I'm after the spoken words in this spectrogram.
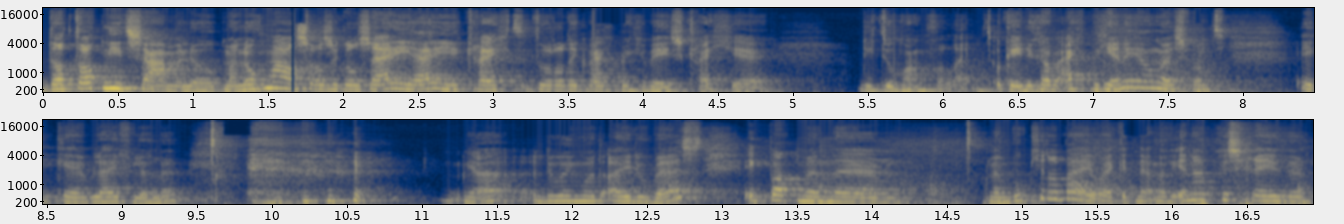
dat, dat niet samenloopt. Maar nogmaals, zoals ik al zei, hè, je krijgt, doordat ik weg ben geweest, krijg je die toegang verlengd. Oké, nu gaan we echt beginnen jongens, want ik uh, blijf lullen. ja, doing what I do best. Ik pak mijn, uh, mijn boekje erbij, waar ik het net nog in heb geschreven.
